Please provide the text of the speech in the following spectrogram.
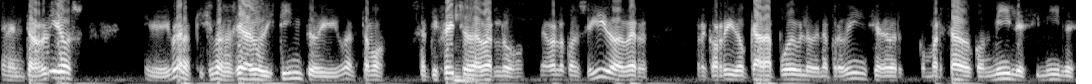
Entre Ríos. Y bueno, quisimos hacer algo distinto y bueno, estamos satisfechos de haberlo, de haberlo conseguido, de haber recorrido cada pueblo de la provincia, de haber conversado con miles y miles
